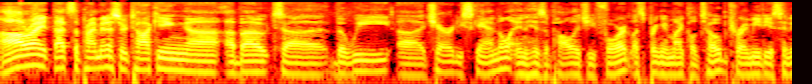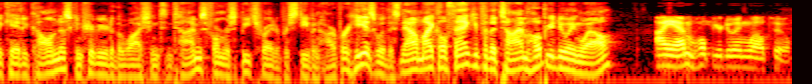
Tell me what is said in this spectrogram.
All right, that's the Prime Minister talking uh, about uh, the We uh, charity scandal and his apology for it. Let's bring in Michael Taube, Troy Media syndicated columnist, contributor to the Washington Times, former speechwriter for Stephen Harper. He is with us now. Michael, thank you for the time. Hope you're doing well. I am. Hope you're doing well too.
